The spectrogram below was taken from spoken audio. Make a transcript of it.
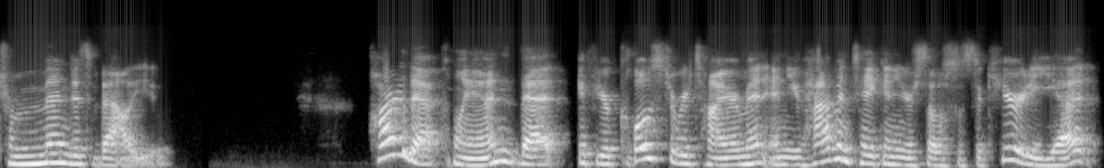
tremendous value. Part of that plan that if you're close to retirement and you haven't taken your social security yet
